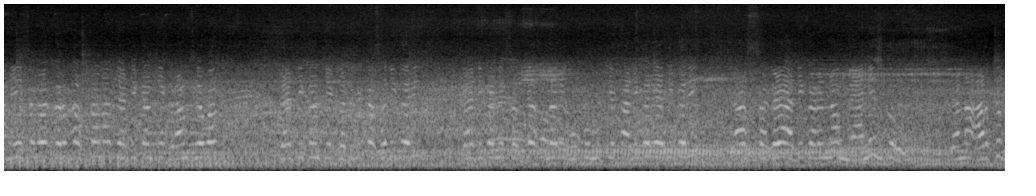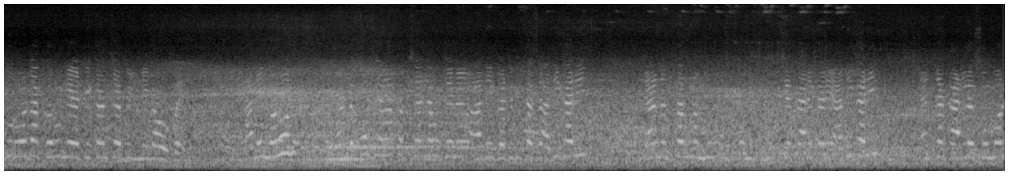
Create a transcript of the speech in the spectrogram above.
आणि हे सगळं करत असताना त्या ठिकाणचे ग्रामसेवक त्या ठिकाणचे गटविकास अधिकारी त्या ठिकाणी सध्या असणारे उपमुख्य कार्यकारी अधिकारी या सगळ्या अधिकाऱ्यांना मॅनेज करून त्यांना अर्थपुरवठा करून या ठिकाणच्या बिल्डिंगा उभ्या आहेत. आणि म्हणून बंडखोर जिल्हा पक्षाच्या वतीनं आधी गटविकास अधिकारी त्यानंतर मुख्य कार्यकारी अधिकारी यांच्या कार्यालयासमोर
